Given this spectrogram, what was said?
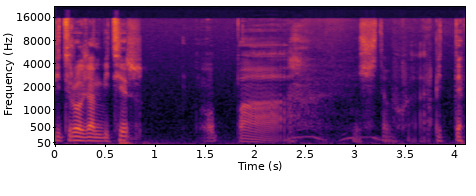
Bitir hocam bitir. Hoppa. İşte bu kadar. Bitti.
